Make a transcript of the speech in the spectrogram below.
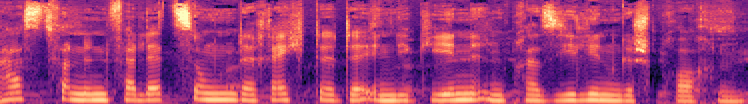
hast von den Verletzungen der Rechte der Indigenen in Brasilien gesprochen.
